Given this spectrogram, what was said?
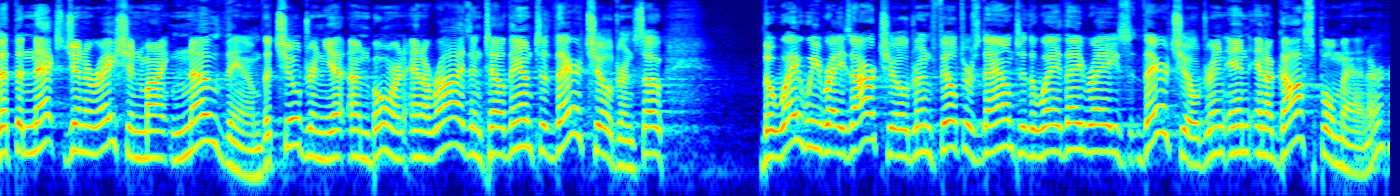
That the next generation might know them, the children yet unborn, and arise and tell them to their children. So, the way we raise our children filters down to the way they raise their children in, in a gospel manner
